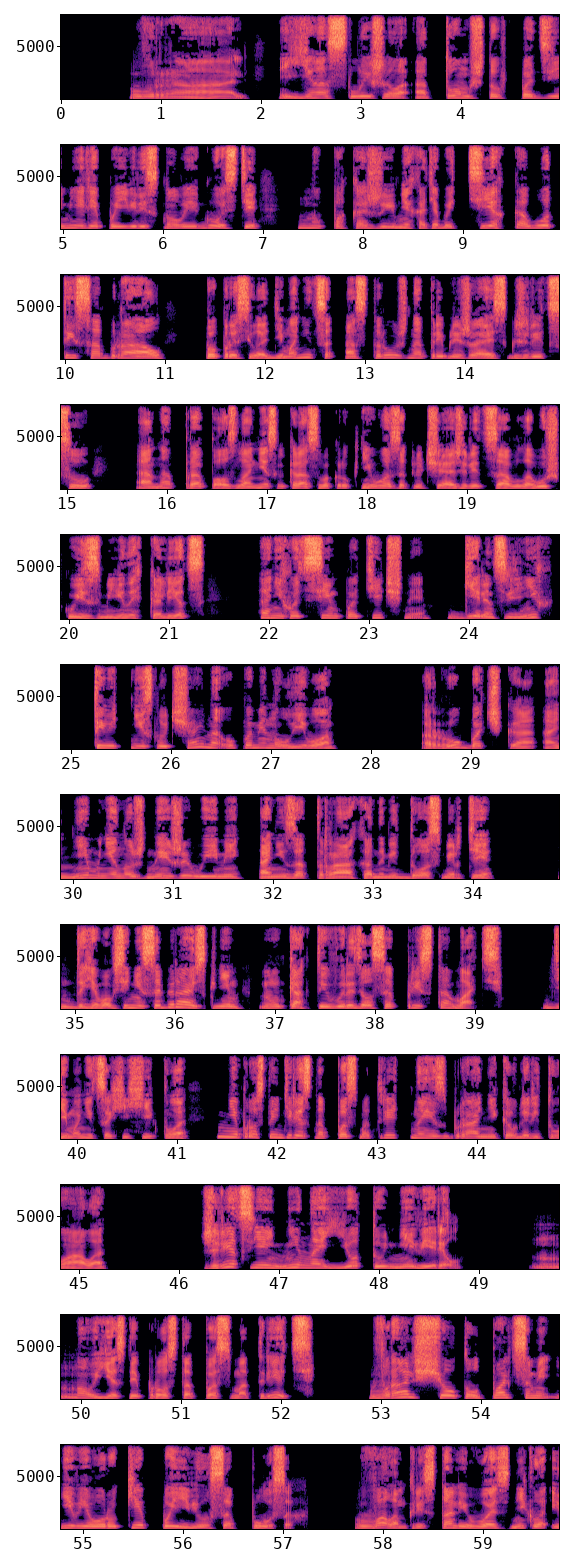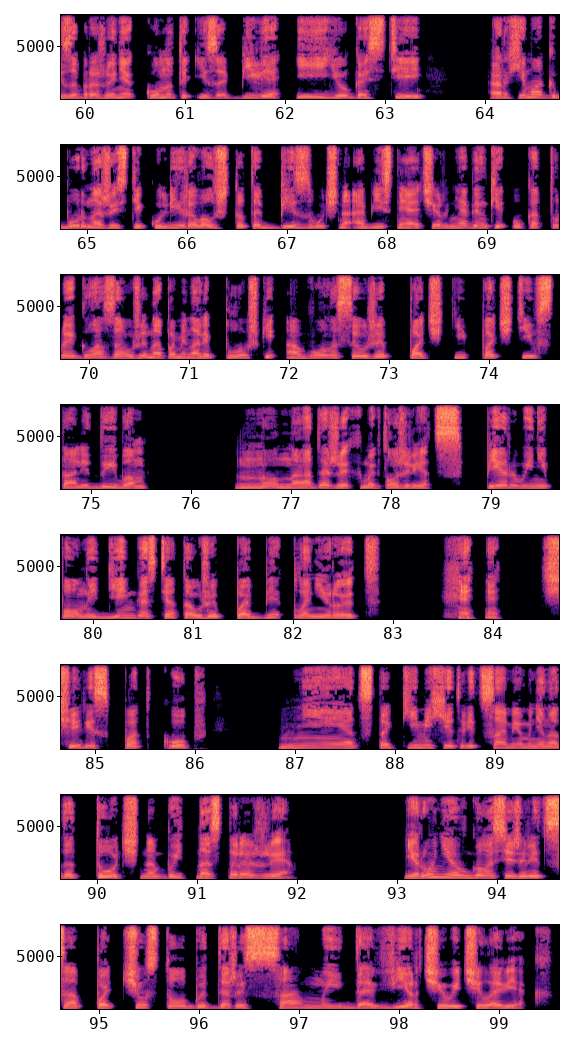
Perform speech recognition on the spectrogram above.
Враль, я слышала о том, что в подземелье появились новые гости. Ну покажи мне хотя бы тех, кого ты собрал, попросила демоница, осторожно приближаясь к жрецу. Она проползла несколько раз вокруг него, заключая жреца в ловушку из змеиных колец. Они хоть симпатичные, Герен среди них, ты ведь не случайно упомянул его? Рубочка, они мне нужны живыми, а не затраханными до смерти. Да я вовсе не собираюсь к ним, как ты выразился, приставать. демоница хихикнула. Мне просто интересно посмотреть на избранников для ритуала. Жрец ей ни на йоту не верил. Ну, если просто посмотреть... Враль щелкнул пальцами, и в его руке появился посох. В валом кристалле возникло изображение комнаты изобилия и ее гостей. Архимаг бурно жестикулировал, что-то беззвучно объясняя Чернябинке, у которой глаза уже напоминали плошки, а волосы уже почти-почти встали дыбом. «Ну надо же!» – хмыкнул жрец. «Первый неполный день гостят, уже побег планируют». «Хе-хе, через подкоп. Нет, с такими хитрецами мне надо точно быть настороже». Иронию в голосе жреца почувствовал бы даже самый доверчивый человек.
